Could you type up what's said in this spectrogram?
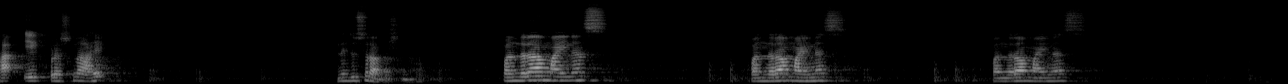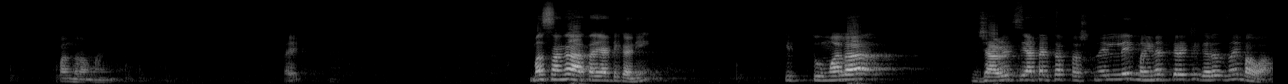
हा एक प्रश्न आहे. आणि दुसरा प्रश्न. पंधरा मायनस पंधरा मायनस पंधरा मायनस पंधरा मायनस राईट मग सांगा आता या ठिकाणी की तुम्हाला ज्यावेळेस या टाईपचा प्रश्न लय मेहनत करायची गरज नाही भावा.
